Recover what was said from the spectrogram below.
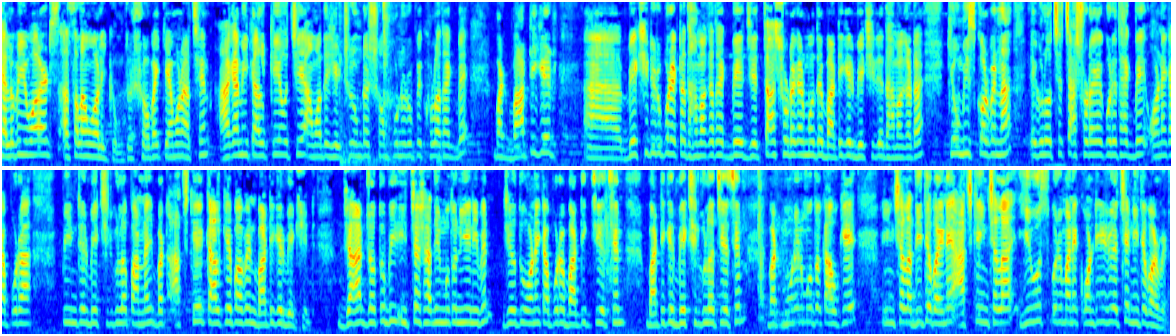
হ্যালো ভিওয়ার্স আসসালামু আলাইকুম। তো সবাই কেমন আছেন? আগামীকালকে হচ্ছে আমাদের হেড শোরুমটা সম্পূর্ণরূপে খোলা থাকবে বাট বাটিকের বেডশিটের উপর একটা ধামাকা থাকবে যে চারশো টাকার মধ্যে বাটিকের বেডশিটের ধামাকাটা। কেউ মিস করবেন না। এগুলো হচ্ছে চারশো টাকা করে থাকবে। অনেক আপুরা প্রিন্টের বেডশিটগুলো পান নাই বাট আজকে কালকে পাবেন বাটিকের বেডশিট যার যত ইচ্ছা স্বাধীন মতো নিয়ে নেবেন। যেহেতু অনেক আপুরা বাটিক চেয়েছেন, বাটিকের বেডশিটগুলো চেয়েছেন বাট মনের মতো কাউকে ইনশাল্লাহ দিতে পারি না আজকে ইনশাল্লাহ হিউজ পরিমাণে কোয়ান্টিটি রয়েছে, নিতে পারবেন।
